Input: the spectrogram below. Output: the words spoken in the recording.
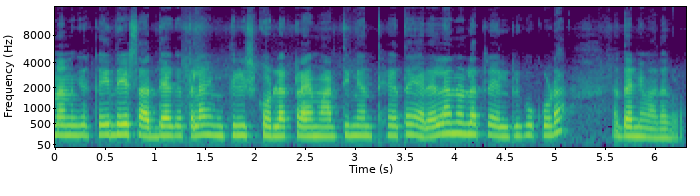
ನನಗೆ ಕೈಯಿಂದ ಸಾಧ್ಯ ಆಗುತ್ತಲ್ಲ, ನಿಮ್ಗೆ ತಿಳಿಸ್ಕೊಡ್ಲಕ್ಕೆ ಟ್ರೈ ಮಾಡ್ತೀನಿ ಅಂತ ಹೇಳ್ತಾ, ಯಾರೆಲ್ಲ ನೋಡ್ಲತ್ರ ಎಲ್ರಿಗೂ ಕೂಡ ಧನ್ಯವಾದಗಳು.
